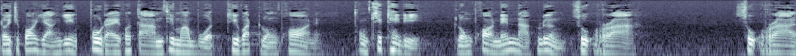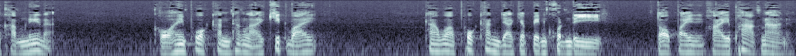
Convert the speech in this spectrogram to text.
โดยเฉพาะอย่างยิ่งผู้ใดก็ตามที่มาบวชที่วัดหลวงพ่อเนี่ยต้องคิดให้ดี หลวงพ่อเน้นหนักเรื่องสุรา สุราคำนี้นะ่ะ ขอให้พวกท่านทั้งหลายคิดไว้ ถ้าว่าพวกท่านอยากจะเป็นคนดี ต่อไปภายภาคหน้าเนี่ย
